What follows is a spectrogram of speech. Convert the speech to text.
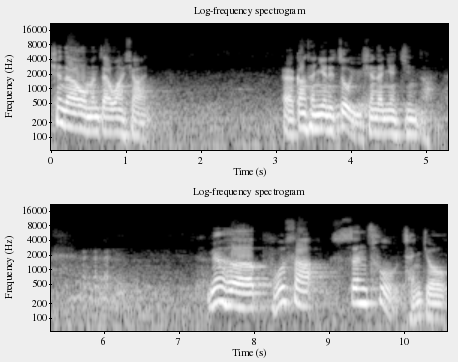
现在我们再往下，呃，刚才念的咒语，现在念经啊。愿和菩萨深处成就，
